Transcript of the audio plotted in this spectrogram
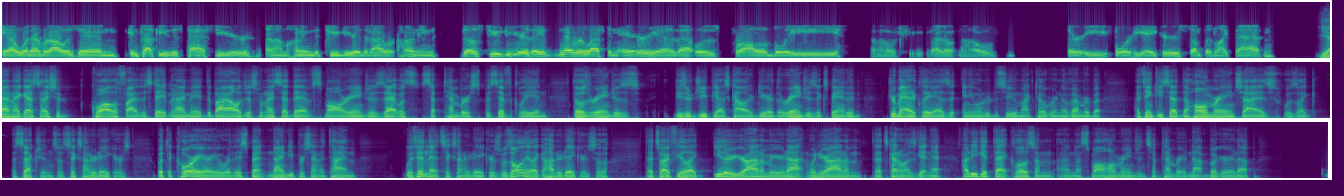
You know, whenever I was in Kentucky this past year, um, hunting the two deer that I were hunting, those two deer, they never left an area that was probably, oh shoot, I don't know, 30, 40 acres, something like that. Yeah, and I guess I should qualify the statement I made. The biologist, when I said they have small ranges, that was September specifically, and those ranges, these are GPS collared deer. The ranges expanded dramatically, as anyone would assume, October and November. But I think he said the home range size was like a section, so 600 acres. But the core area where they spent 90% of time within that 600 acres was only like 100 acres. So that's why I feel like either you're on them or you're not. And when you're on them, that's kind of what I was getting at. How do you get that close on, on a small home range in September and not booger it up?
